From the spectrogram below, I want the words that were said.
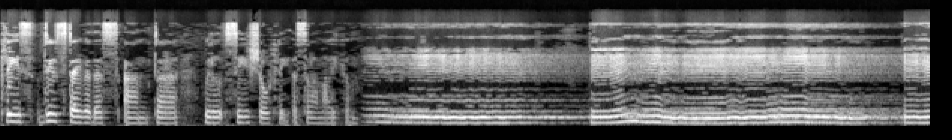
Please do stay with us and uh, we'll see you shortly. Assalamu alaikum. Mm-hmm. Mm-hmm.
